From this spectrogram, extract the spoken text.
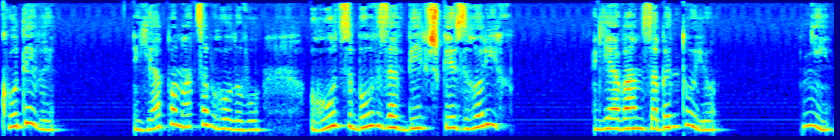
Куди ви? Я помацав голову. Гуц був завбільшки з горіх. Я вам забинтую. Ні.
